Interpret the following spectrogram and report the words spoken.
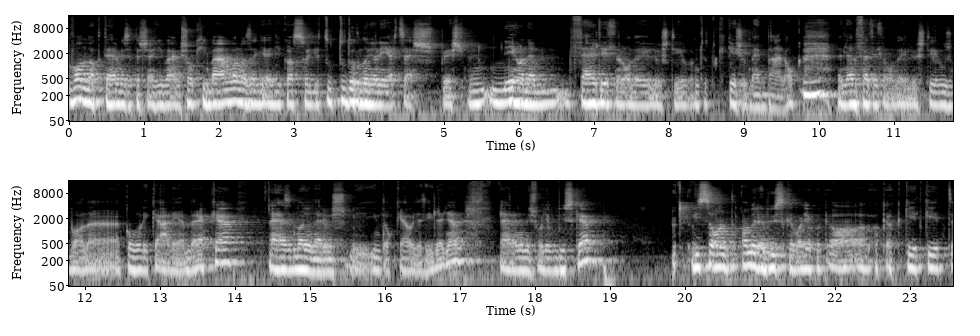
vannak természetesen hibáim, sok hibám van, az egy, egyik az, hogy tudok nagyon érces, és néha nem feltétlen odaillő stílusban, később megbánok, mhm. de nem feltétlen odaillő stílusban eh, kommunikálni emberekkel. Ehhez nagyon erős indok kell, hogy ez így legyen. Erre nem is vagyok büszke Viszont amire büszke vagyok, a, a, a két, két,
